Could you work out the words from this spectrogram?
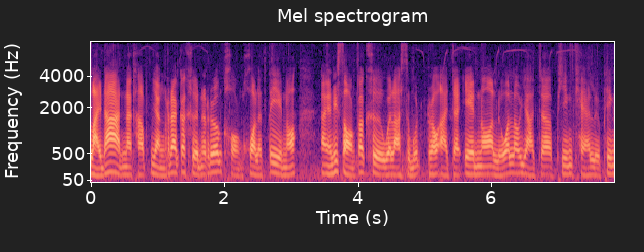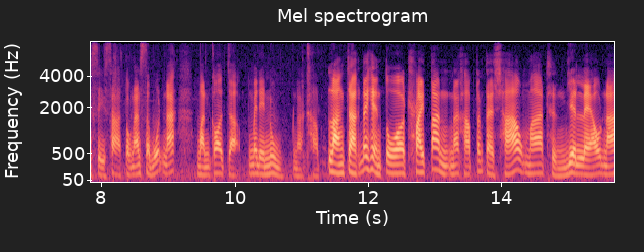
หลายด้านนะครับ อย่างแรกก็คือในเรื่องของคุณภาพเนาะอันที่ 2 ก็คือเวลาสมมติเราอาจจะเอนนอน หรือว่าเราอยากจะพิงแขนหรือพิงศีรษะตรงนั้นสมมตินะ มันก็จะไม่ได้นุ่มนะครับ หลังจากได้เห็นตัว Triton นะครับ ตั้งแต่เช้ามาถึงเย็นแล้วนะ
